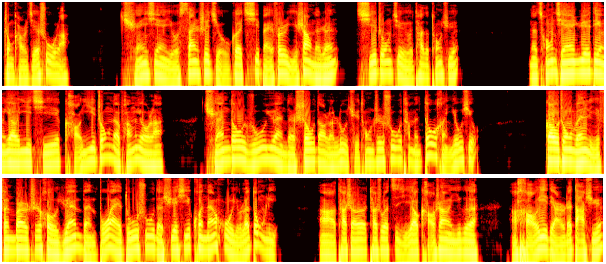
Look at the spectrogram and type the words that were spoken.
中考结束了，全县有三十九个七百分以上的人，其中就有他的同学。那从前约定要一起考一中的朋友了，全都如愿的收到了录取通知书。他们都很优秀。高中文理分班之后，原本不爱读书的学习困难户有了动力。啊，他说他说自己要考上一个啊好一点的大学。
